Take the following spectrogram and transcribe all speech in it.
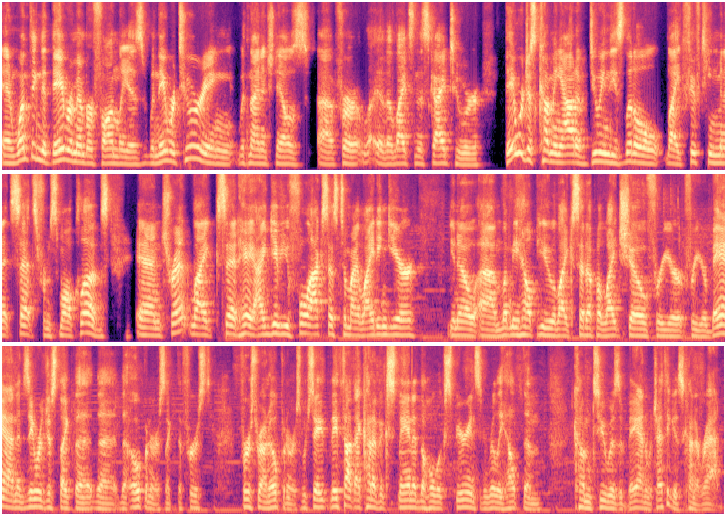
And one thing that they remember fondly is when they were touring with Nine Inch Nails uh, for the Lights in the Sky tour, they were just coming out of doing these little like 15 minute sets from small clubs. And Trent like said, "Hey, I give you full access to my lighting gear." You know, um, let me help you like set up a light show for your for your band. And they were just like the the the openers, like the first first round openers, which they they thought that kind of expanded the whole experience and really helped them come to as a band, which I think is kind of rad.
